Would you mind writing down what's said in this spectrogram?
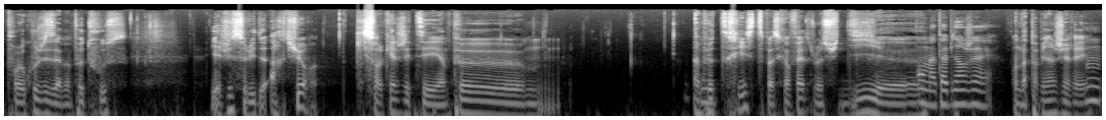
pour le coup, je les aime un peu tous. Il y a juste celui de Arthur, qui, sur lequel j'étais un peu. Un peu Mm. triste parce qu'en fait, je me suis dit, euh, On n'a pas bien géré. on n'a pas bien géré. Mm.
